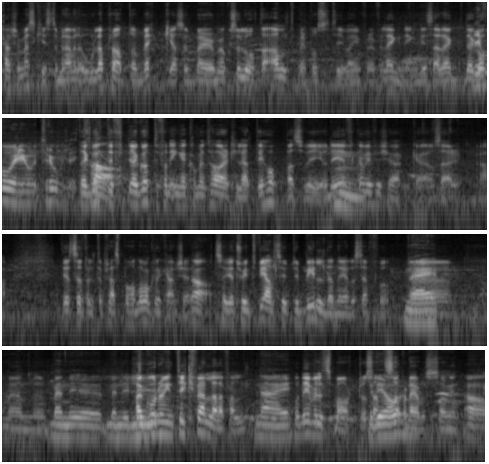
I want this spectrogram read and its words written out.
kanske mest Christer men även Ola prata om Vecchia så börjar de också låta allt mer positiva inför en förlängning. Det, är så här, det, det, Det gått, vore ju otroligt. det, har gått, Ja. det har gått ifrån inga kommentarer till att det hoppas vi och det Mm. ska vi försöka. Och så här, ja. Det sätter lite press på honom också kanske. Ja. Så jag tror inte vi alls är ute ur bilden när det gäller Steffo. Nej. Eh, men, eh, Men, eh, men han går nog inte ikväll i alla fall. Nej. Och det är väl smart att satsa har- på den här säsongen. Ja,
